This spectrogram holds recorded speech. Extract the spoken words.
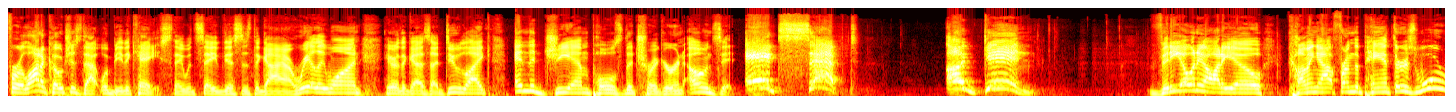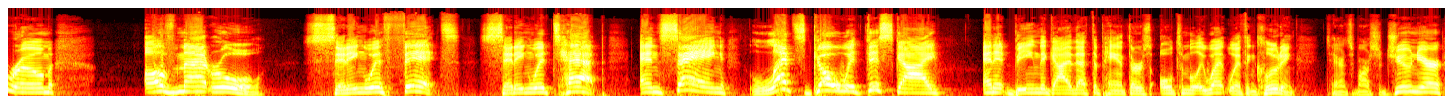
for a lot of coaches, that would be the case. They would say, This is the guy I really want. Here are the guys I do like. And the GM pulls the trigger and owns it. Except, again, video and audio coming out from the Panthers war room of Matt Rhule sitting with Fitz, sitting with Tep, and saying, Let's go with this guy and it being the guy that the Panthers ultimately went with, including Terrace Marshall Jr.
